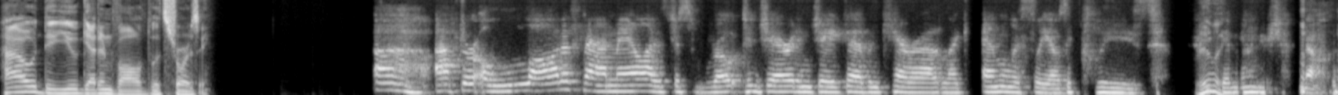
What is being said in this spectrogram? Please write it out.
how do you get involved with Shoresy? Ah, after a lot of fan mail, I was just wrote to Jared and Jacob and Kara like endlessly. I was like, please Really? get me on your show. No.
